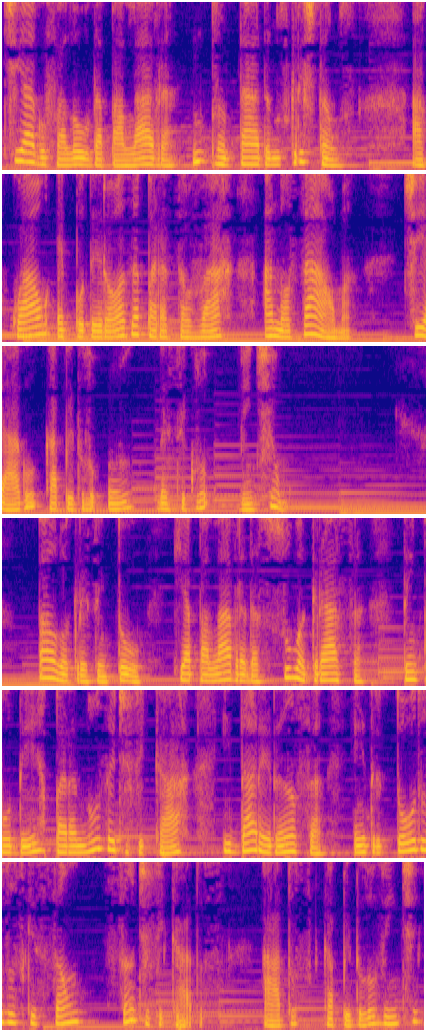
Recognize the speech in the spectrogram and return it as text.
Tiago falou da palavra implantada nos cristãos, a qual é poderosa para salvar a nossa alma. Tiago, capítulo 1, versículo 21. Paulo acrescentou que a palavra da sua graça tem poder para nos edificar e dar herança entre todos os que são santificados. Atos, capítulo 20,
